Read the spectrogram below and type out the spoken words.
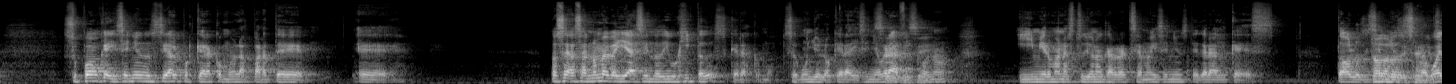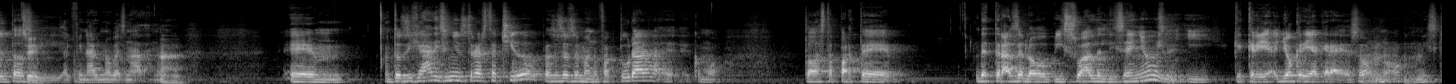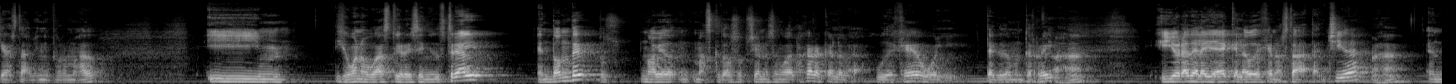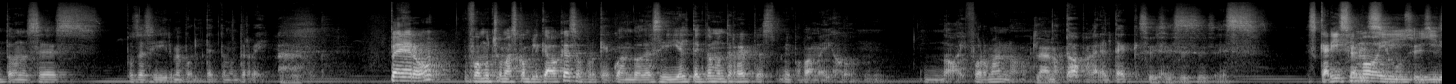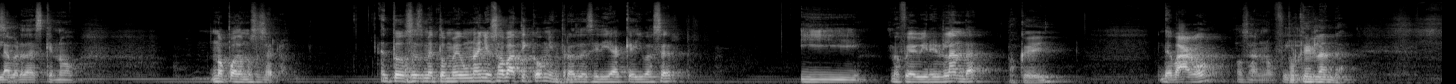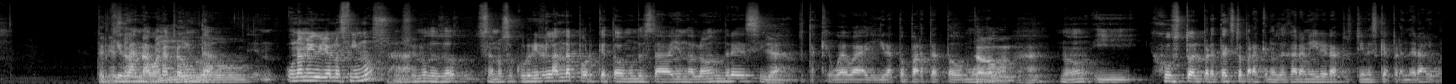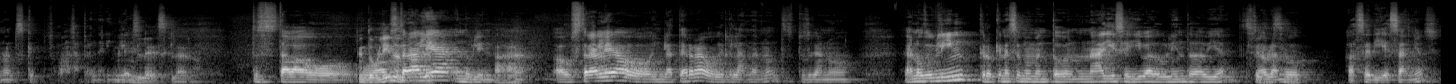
Supongo que diseño industrial porque era como la parte... eh, no sé, o sea, no me veía haciendo dibujitos, que era como, según yo, lo que era diseño Sí, gráfico. ¿no? Y mi hermana estudió una carrera que se llama diseño integral, que es todos los diseños, Todos los diseños, revueltos y al final no ves nada, ¿no? Ajá. Eh, entonces dije, ah, diseño industrial está chido, procesos de manufactura, eh, como toda esta parte detrás de lo visual del diseño y- Sí. y, que creía, yo creía que era eso, ¿no? Ni siquiera estaba bien informado. Y dije, bueno, voy a estudiar diseño industrial. ¿En dónde? Pues no había más que dos opciones en Guadalajara, que era la UDG o el TEC de Monterrey. Ajá. Y yo era de la idea de que la UDG no estaba tan chida. Ajá. Entonces, pues decidí irme por el TEC de Monterrey. Ajá. Pero fue mucho más complicado que eso, porque cuando decidí el TEC de Monterrey, pues mi papá me dijo, no hay forma, no, Claro. no te va a pagar el TEC. Sí, sí, sí. Es, es carísimo, Carísimo, y, la verdad es que no, no podemos hacerlo. Entonces me tomé un año sabático mientras decidía qué iba a hacer y me fui a vivir a Irlanda Ok. de vago, o sea, no fui... ¿Por qué Irlanda? ¿Por qué ¿Tenías Irlanda? Buena amigo? pregunta. Un amigo y yo nos fuimos, Ajá. nos fuimos los dos. Se nos ocurrió Irlanda porque todo el mundo estaba yendo a Londres y puta, qué hueva ir a toparte a todo el mundo. Todo mundo. ¿no? Y justo el pretexto para que nos dejaran ir era pues tienes que aprender algo, ¿no? Entonces que pues, vamos a aprender inglés. Inglés, claro. Entonces estaba o, ¿En o Dublín Australia, en Dublín. Ajá. Australia o Inglaterra o Irlanda, ¿no? Entonces pues ganó, Ganó Dublín, creo que en ese momento nadie se iba a Dublín todavía. Estoy Sí, hablando hace 10 años,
